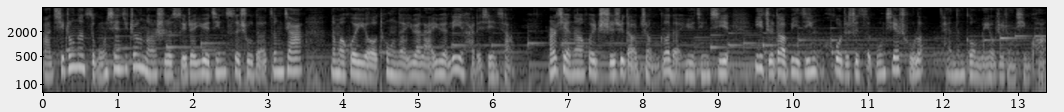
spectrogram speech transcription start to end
啊，其中呢，子宫腺肌症呢是随着月经次数的增加，那么会有痛的越来越厉害的现象，而且呢会持续到整个的月经期，一直到闭经或者是子宫切除了才能够没有这种情况。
